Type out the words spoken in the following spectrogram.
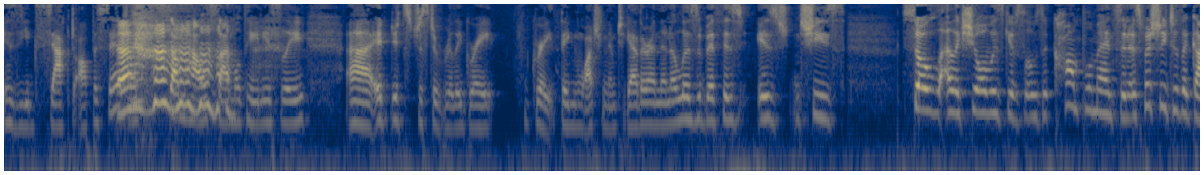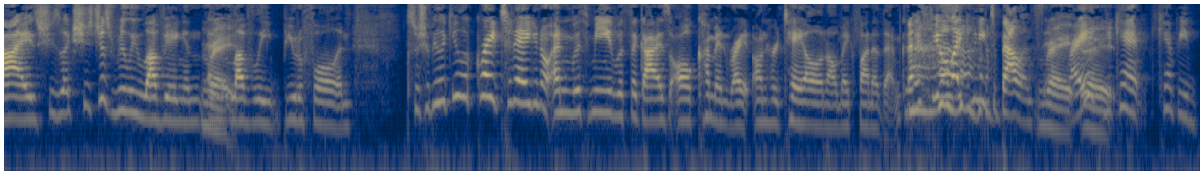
is the exact opposite like, somehow simultaneously. Uh, it, it's just a really great, great thing watching them together. And then Elizabeth is is she's so like she always gives loads of compliments, and especially to the guys, she's like she's just really loving and, and Right. lovely, beautiful, and so she'll be like, "You look great today," you know. And with me, with the guys, I'll come in right on her tail, and I'll make fun of them because I feel like we need to balance it, Right, right? right. You can't you can't be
